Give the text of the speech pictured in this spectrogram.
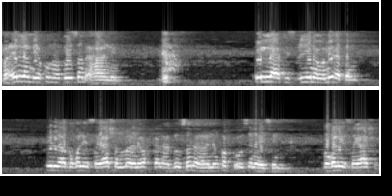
Fa in lam yakun hadduusan ahaanin ilaa tisciina wa mi-atan ilaa boqol iyo sagaashan maane wax kale hadduusan ahaanin qofka uusan haysanin boqol iyo sagaashan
